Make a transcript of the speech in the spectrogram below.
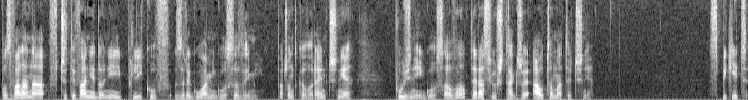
pozwala na wczytywanie do niej plików z regułami głosowymi. Początkowo ręcznie, później głosowo, teraz już także automatycznie. Speakit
